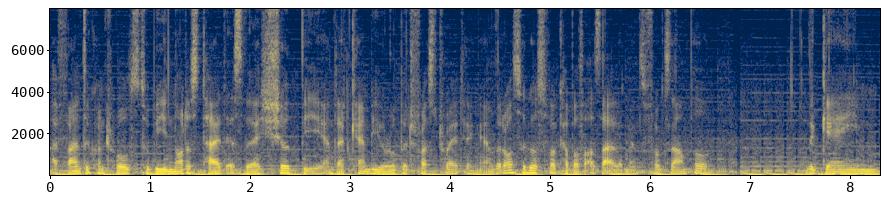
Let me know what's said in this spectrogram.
I find the controls to be not as tight as they should be and that can be a little bit frustrating and that also goes for a couple of other elements. For example, the game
